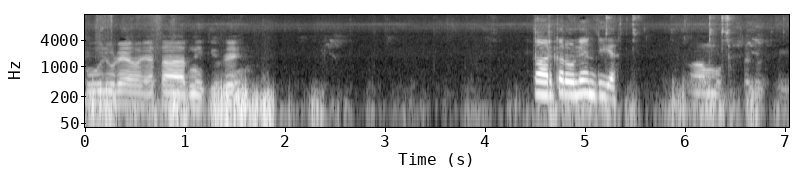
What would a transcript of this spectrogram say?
ਪੂ ਜੁੜਿਆ ਹੋਇਆ ਤਾਰ ਨਹੀਂ ਤੀ ਉਰੇ। ਤਾਰ ਘਰੋਂ ਲਿਆਂਦੀ ਆ। ਆ ਮੋਟਰਸਾਈਕਲ ਸੀ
